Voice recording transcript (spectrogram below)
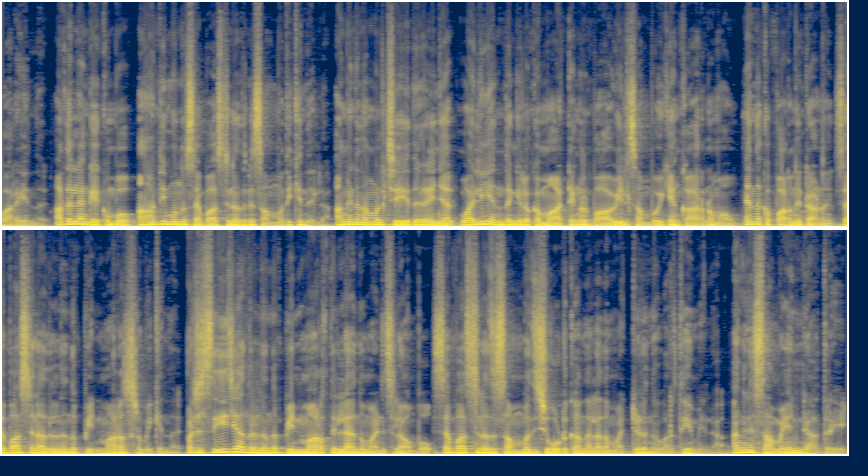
പറയുന്നത്. അതെല്ലാം കേൾക്കുമ്പോൾ ആദ്യമൊന്നും സെബാസ്റ്റ്യൻ അതിന് സമ്മതിക്കുന്നില്ല. അങ്ങനെ നമ്മൾ ചെയ്തു കഴിഞ്ഞാൽ വലിയ എന്തെങ്കിലുമൊക്കെ മാറ്റങ്ങൾ ഭാവിയിൽ സംഭവിക്കാൻ കാരണമാവും എന്നൊക്കെ പറഞ്ഞിട്ടാണ് സെബാസ്റ്റ്യൻ അതിൽ നിന്ന് പിന്മാറാൻ ശ്രമിക്കുന്നത്. പക്ഷെ സി ജി അതിൽ നിന്ന് പിന്മാറത്തില്ല എന്ന് മനസ്സിലാവുമ്പോൾ സെബാസ്റ്റ്യൻ അത് സമ്മതിച്ചു കൊടുക്കാന്നല്ലാതെ മറ്റൊരു നിവർത്തിയുമില്ല അങ്ങനെ സമയം രാത്രി.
